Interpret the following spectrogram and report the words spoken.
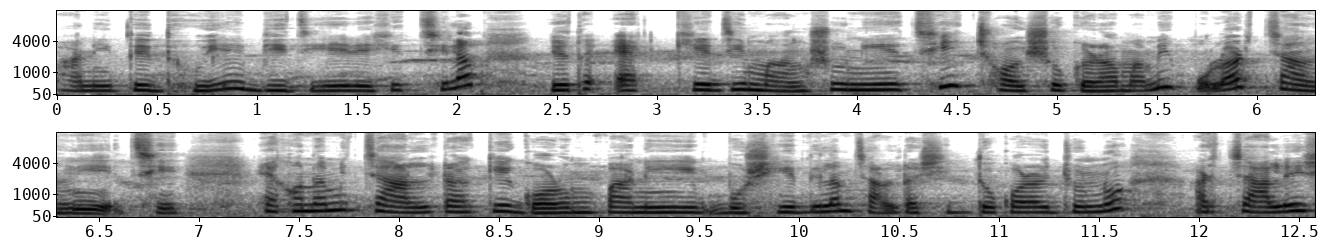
পানিতে ধুয়ে ভিজিয়ে রেখেছিলাম। যেহেতু এক কেজি মাংস নিয়েছি, ছয়শো গ্রাম আমি পোলার চাল নিয়েছি। এখন আমি চালটাকে গরম পানি বসিয়ে দিলাম চালটা সিদ্ধ করার জন্য। আর চালের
